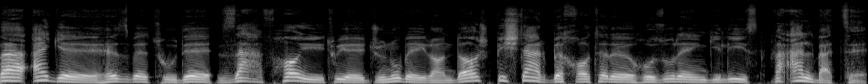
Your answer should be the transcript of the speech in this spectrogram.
و اگه حزب توده ضعف هایی توی جنوب ایران داشت بیشتر به خاطر حضور انگلیس و البته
